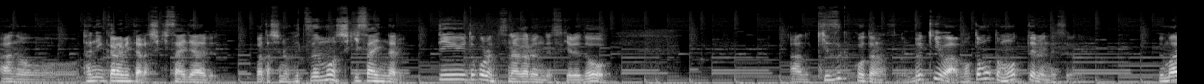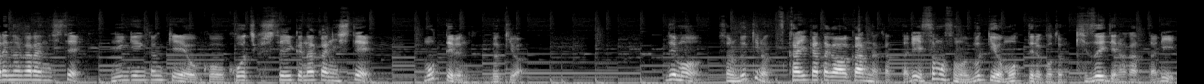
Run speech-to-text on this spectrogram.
あの、他人から見たら色彩である。私の普通も色彩になるっていうところにつながるんですけれど、あの、気づくことなんですね。武器はもともと持ってるんですよね。生まれながらにして人間関係をこう構築していく中にして持ってるんです、武器は。でも、その武器の使い方がわかんなかったり、そもそも武器を持ってることに気づいてなかったり、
